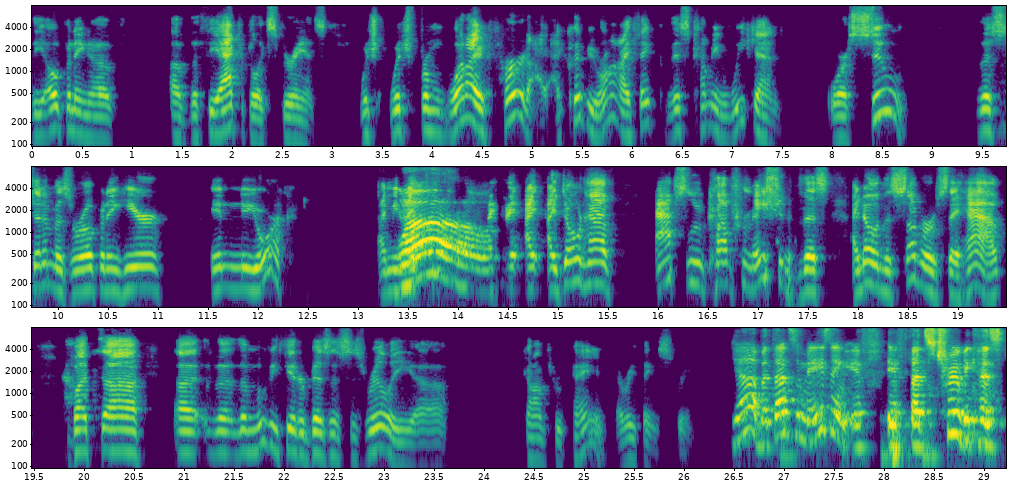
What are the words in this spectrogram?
the opening of of the theatrical experience, which which from what I've heard, I, I could be wrong. I think this coming weekend or soon, the cinemas are opening here in New York. I mean, Whoa. I, I, I don't have absolute confirmation of this. I know in the suburbs they have, but uh, uh, the the movie theater business has really uh, gone through pain. Everything's streamed. Yeah, but that's amazing if if that's true because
